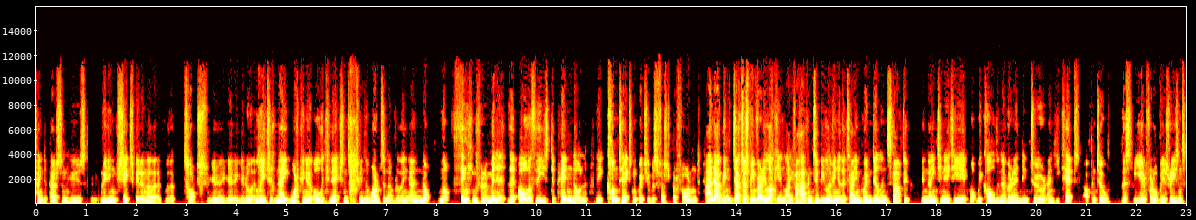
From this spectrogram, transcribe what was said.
kind of person who's reading Shakespeare a, with a torch, you know, you know, late at night, working out all the connections between the words and everything, and not not thinking for a minute that all of these depend on the context in which it was first performed. And I've been I've just been very lucky in life. I happened to be living at the time when Dylan started in 1988 what we call the never ending tour and he kept up until this year for obvious reasons.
